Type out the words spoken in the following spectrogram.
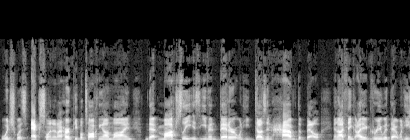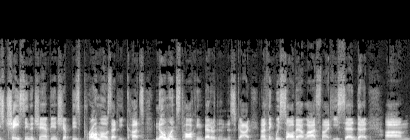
which was excellent. And I heard people talking online that Moxley is even better when he doesn't have the belt. And I think I agree with that. When he's chasing the championship, these promos that he cuts, no one's talking better than this guy. And I think we saw that last night. He said that. Um,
